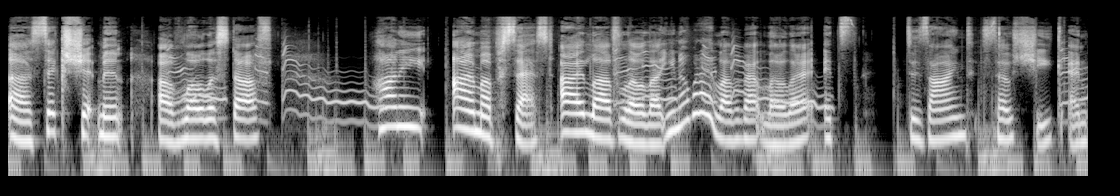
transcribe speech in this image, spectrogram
a six shipment of Lola stuff. Honey, I'm obsessed. I love Lola. You know what I love about Lola? It's designed so chic and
